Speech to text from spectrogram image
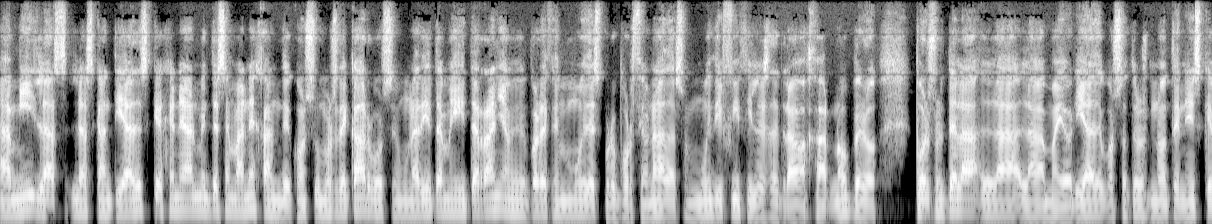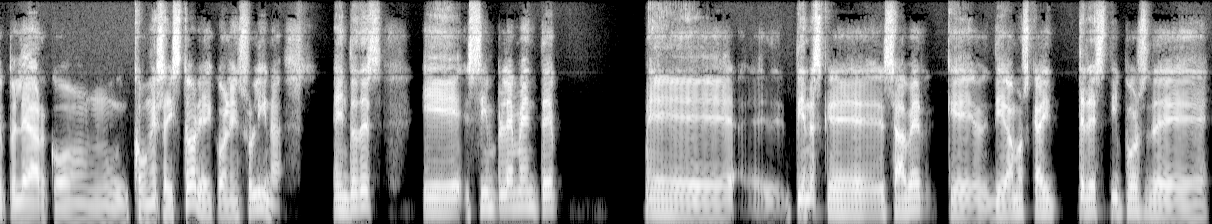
a mí las, las cantidades que generalmente se manejan de consumos de carbos en una dieta mediterránea me parecen muy desproporcionadas, son muy difíciles de trabajar, ¿no? Pero por suerte la, la, la mayoría de vosotros no tenéis que pelear con, con esa historia y con la insulina. Entonces, eh, simplemente eh, tienes que saber que, digamos que hay tres tipos de,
